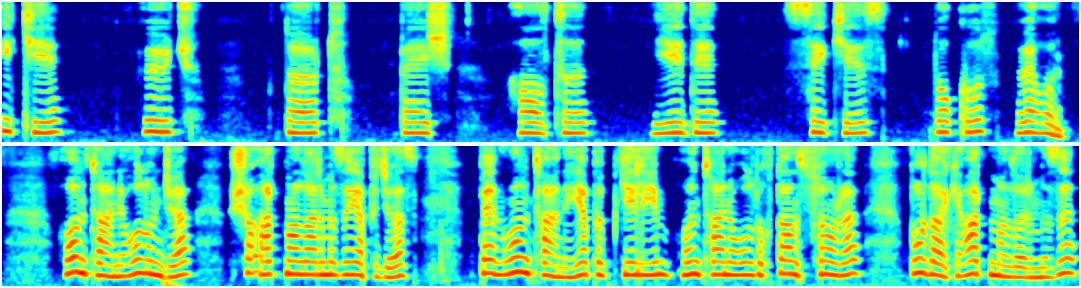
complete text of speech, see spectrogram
2 3 4 5 6 7 8 9 ve 10 10 tane olunca şu artmalarımızı yapacağız ben 10 tane yapıp geleyim 10 tane olduktan sonra buradaki artmalarımızı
